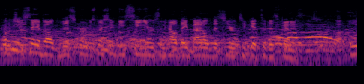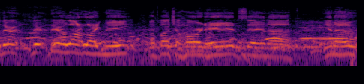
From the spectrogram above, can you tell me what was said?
What can you say about this group, especially these seniors, and how they battled this year to get to this finish? Uh, well, they're, they're, they're a lot like me, a bunch of hard heads. And, uh, you know,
